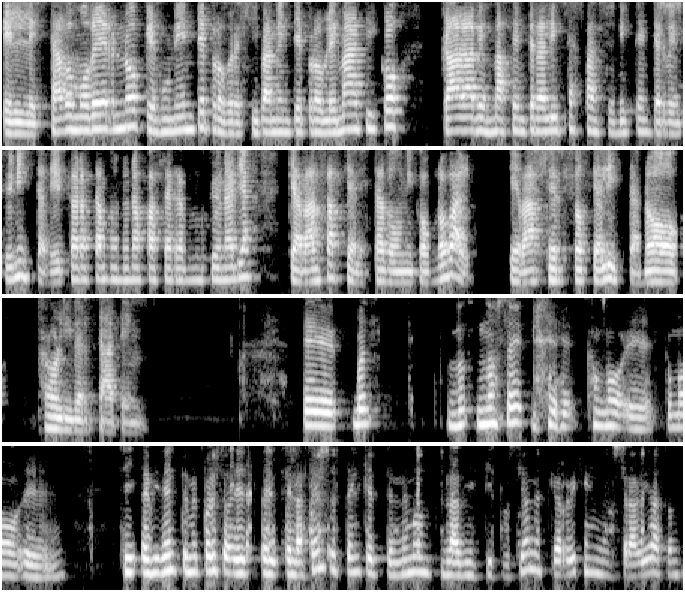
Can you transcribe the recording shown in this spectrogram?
el Estado moderno, que es un ente progresivamente problemático, cada vez más centralista, expansionista e intervencionista. De hecho, ahora estamos en una fase revolucionaria que avanza hacia el Estado único global, que va a ser socialista, no pro libertatem. Eh, bueno, no, sé cómo, eh, cómo eh, sí, evidentemente, por eso el, acento está en que tenemos las instituciones que rigen nuestra vida son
